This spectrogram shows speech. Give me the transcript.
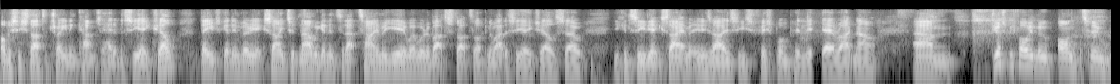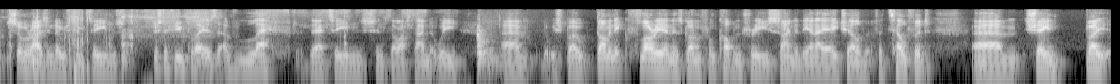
obviously started training camps ahead of the CHL. Dave's getting very excited now. We're getting to that time of year where we're about to start talking about the CHL, so you can see the excitement in his eyes. He's fist bumping the air right now. Um, just before we move on to summarising those two teams, just a few players that have left their teams since the last time that we um, that we spoke. Dominic Florian has gone from Coventry, signed in the NIHL for Telford. Um, Shane ba-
